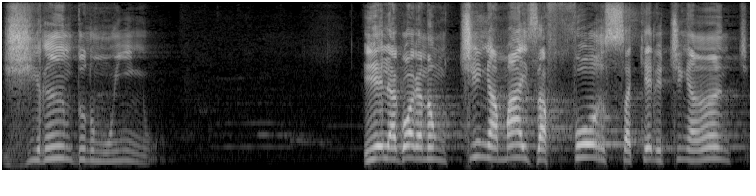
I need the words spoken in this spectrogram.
girando no moinho. e ele agora não tinha mais a força que ele tinha antes,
